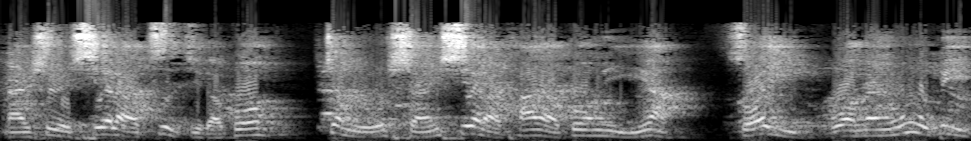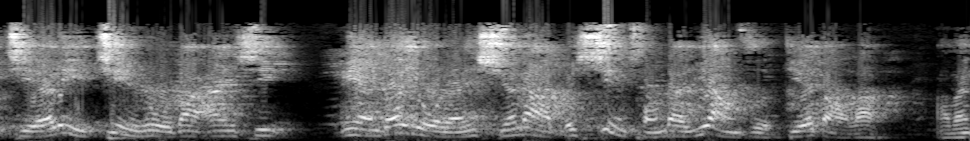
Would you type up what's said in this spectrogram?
乃是歇了自己的功，正如神歇了他的功一样。所以我们务必竭力进入那安息，免得有人学那不信从的样子跌倒了。阿门。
